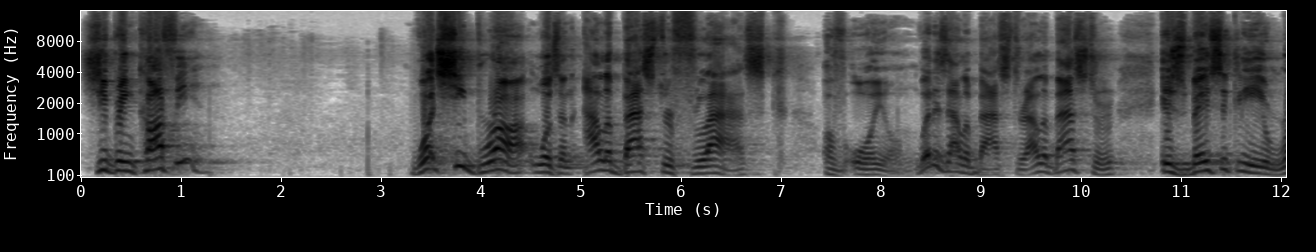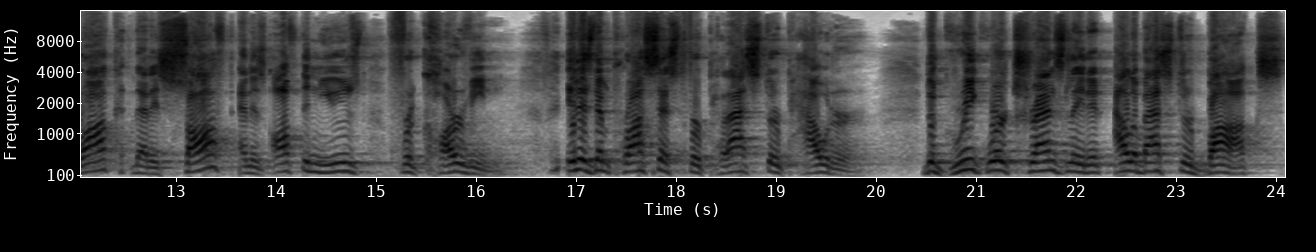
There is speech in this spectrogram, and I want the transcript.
She bring coffee? What she brought was an alabaster flask of oil. What is alabaster? Alabaster is basically a rock that is soft and is often used for carving. It is then processed for plaster powder. The Greek word translated alabaster box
